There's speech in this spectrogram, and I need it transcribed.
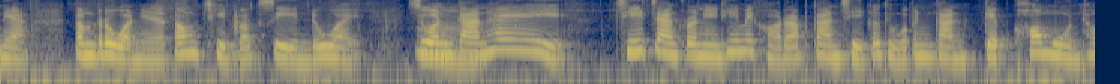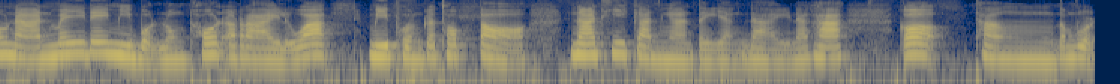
เนี่ยตำรวจเนี่ยต้องฉีดวัคซีนด้วย ส่วนการให้ชี้แจงกรณีที่ไม่ขอรับการฉีดก็ถือว่าเป็นการเก็บข้อมูลเท่านั้น ไม่ได้มีบทลงโทษอะไร หรือว่ามีผลกระทบต่อหน้าที่การงานแต่อย่างใดนะคะ ก็ทางตำรวจ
